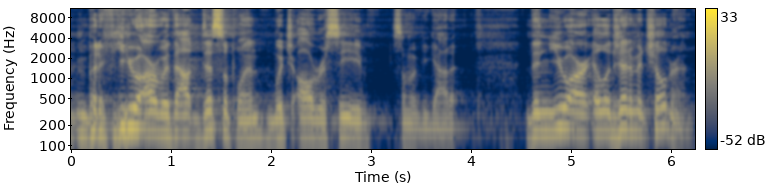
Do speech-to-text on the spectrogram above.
but if you are without discipline, which all receive, some of you got it, then you are illegitimate children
